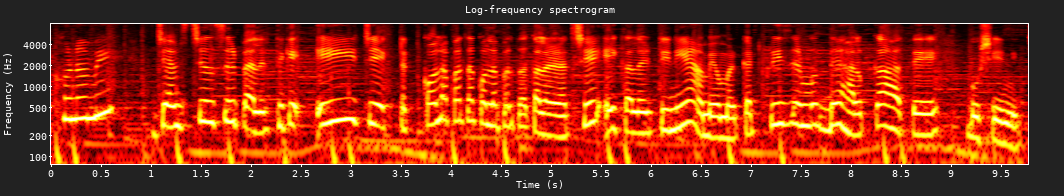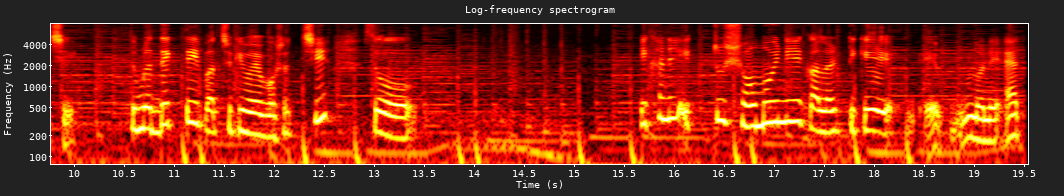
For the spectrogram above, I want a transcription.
এখন আমি জেমস চেলসের প্যালেট থেকে এই যে একটা কলা পাতা কলা পাতা কালার আছে, এই কালারটি নিয়ে আমি আমার কাট ক্রিজের মধ্যে হালকা হাতে বসিয়ে নিচ্ছি। তোমরা দেখতেই পাচ্ছ কীভাবে বসাচ্ছি। সো এখানে একটু সময় নিয়ে কালারটিকে মানে অ্যাড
